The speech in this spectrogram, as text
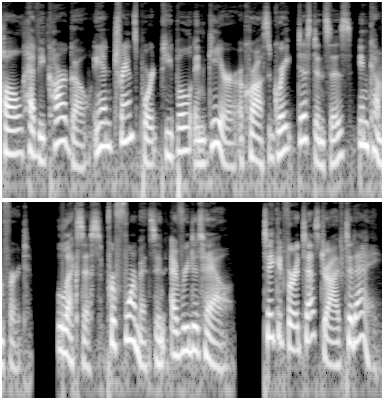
haul heavy cargo, and transport people and gear across great distances in comfort. Lexus, performance in every detail. Take it for a test drive today.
